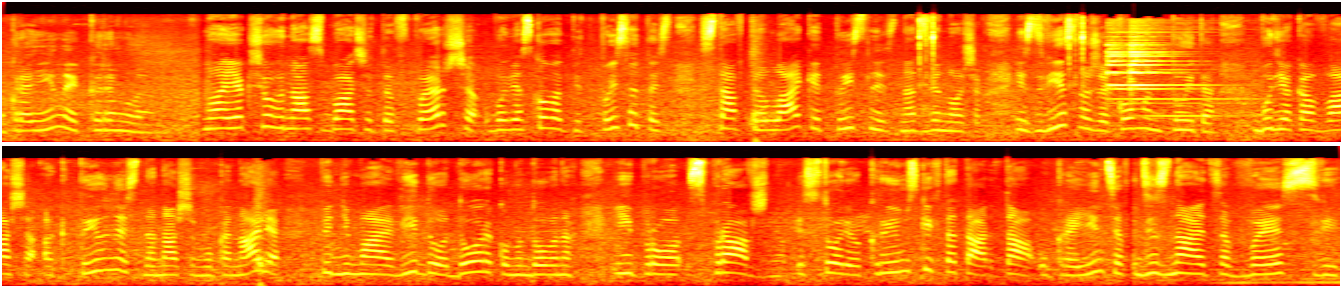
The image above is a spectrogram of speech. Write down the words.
України Кремлин. Ну а якщо ви нас бачите вперше, обов'язково підписуйтесь, ставте лайки, тисніть на дзвіночок. І звісно ж, коментуйте. Будь-яка ваша активність на нашому каналі піднімає відео до рекомендованих і про справжню історію кримських татар та українців дізнається весь світ.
